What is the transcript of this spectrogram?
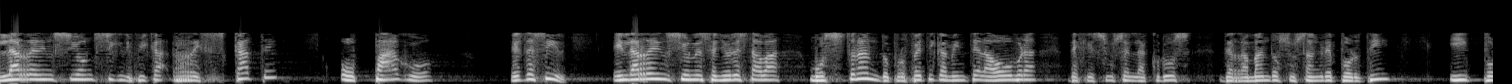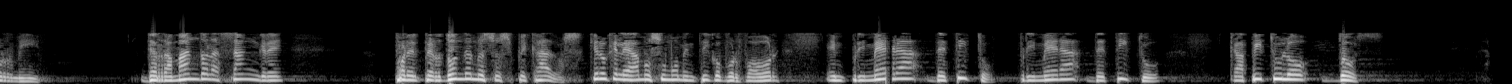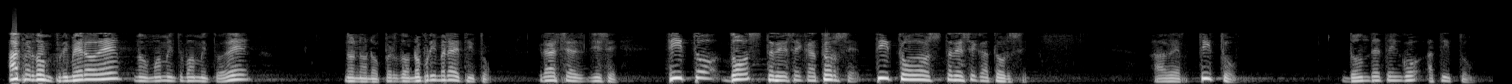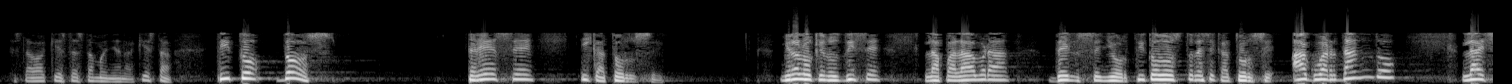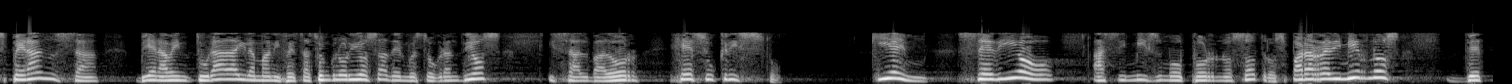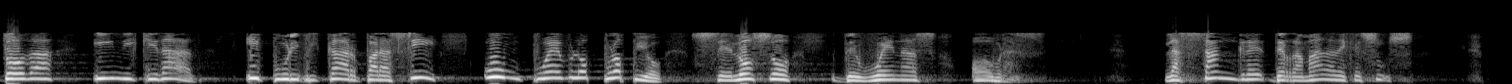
la redención significa rescate o pago. Es decir, en la redención el Señor estaba mostrando proféticamente la obra de Jesús en la cruz, derramando su sangre por ti y por mí. Derramando la sangre por el perdón de nuestros pecados. Quiero que leamos un momentico, por favor, en Primera de Tito, Primera de Tito, capítulo 2. Ah, perdón, primero de, no, un momento, un momento, de, no, no, no, perdón, no Primera de Tito. Gracias, dice. Tito 2, 13, 14. Tito 2, 13, 14. A ver, Tito. ¿Dónde tengo a Tito? Estaba aquí está esta mañana. Aquí está. Tito 2, 13 y 14. Mira lo que nos dice la palabra del Señor. Tito 2, 13, 14. Aguardando la esperanza bienaventurada y la manifestación gloriosa de nuestro gran Dios y Salvador Jesucristo, quien se dio a sí mismo por nosotros para redimirnos de toda iniquidad y purificar para sí un pueblo propio, celoso de buenas obras. La sangre derramada de Jesús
